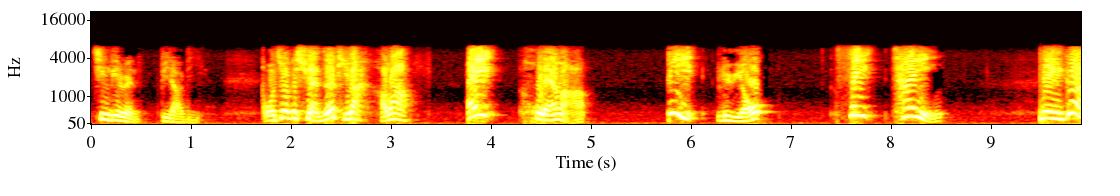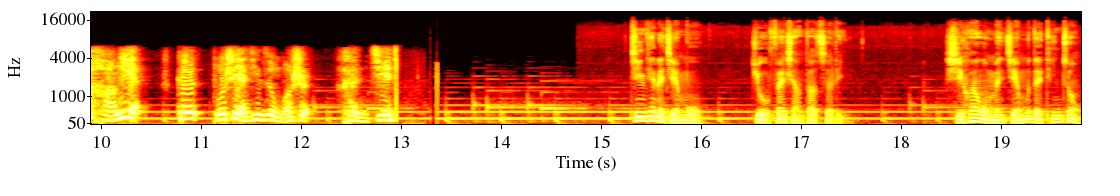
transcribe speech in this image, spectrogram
净利润比较低。我做个选择题吧，好不好？A. 互联网，B. 旅游，C. 餐饮，哪个行业跟博士眼镜这种模式很接近？今天的节目就分享到这里，喜欢我们节目的听众，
